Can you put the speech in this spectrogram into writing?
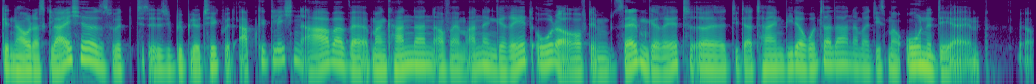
genau das Gleiche. Es wird, die Bibliothek wird abgeglichen, aber man kann dann auf einem anderen Gerät oder auch auf demselben Gerät äh, die Dateien wieder runterladen, aber diesmal ohne DRM. Ja.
